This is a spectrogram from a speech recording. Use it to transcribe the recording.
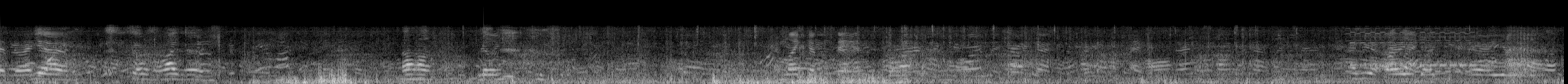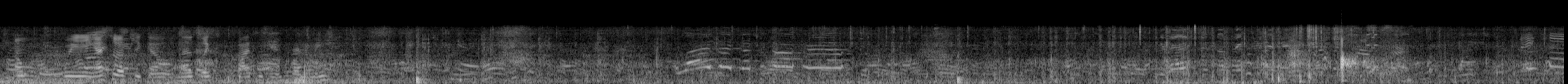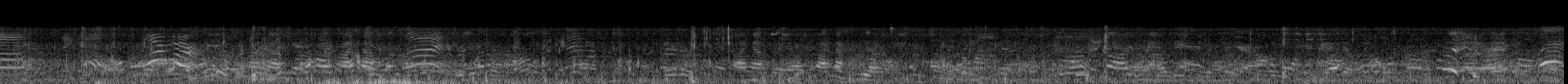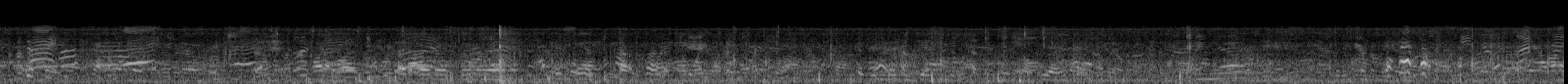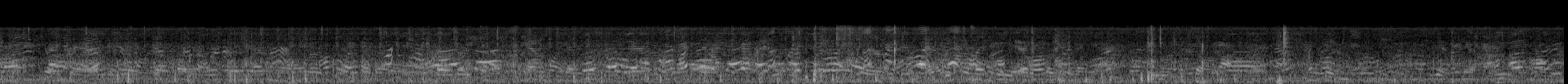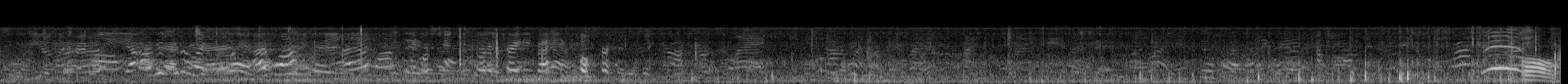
Yeah. So was I then. Uh huh. Really? I'm like them stands. Have you, are you done? Are you I'm waiting. I still have to go. And there's like five people in front of me. Oh.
